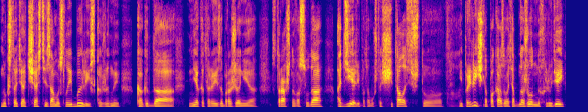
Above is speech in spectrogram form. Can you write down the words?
Ну, кстати, отчасти замыслы и были искажены, когда некоторые изображения страшного суда одели, потому что считалось, что неприлично показывать обнаженных людей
